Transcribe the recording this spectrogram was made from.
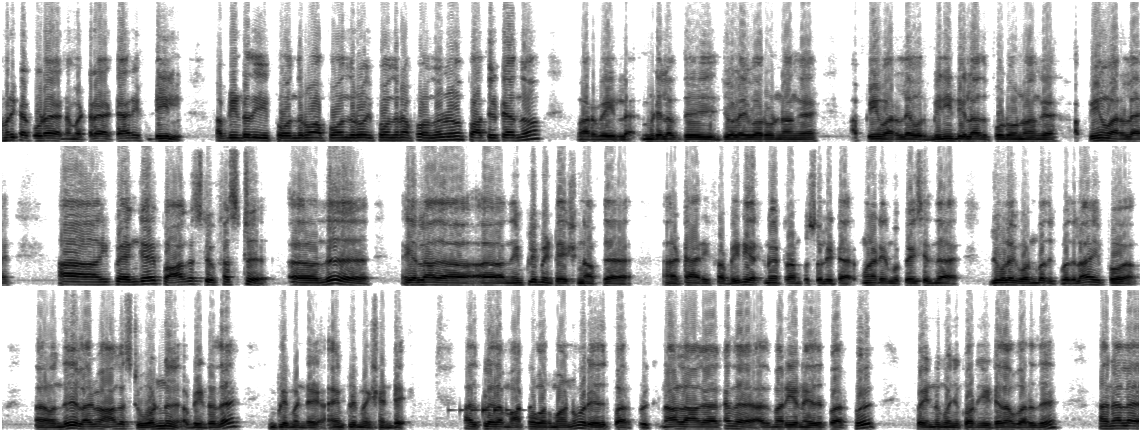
அமெரிக்கா கூட நம்ம டேரிஃப் டீல் அப்படின்றது இப்போ வந்துரும் அப்போ வந்துரும் இப்போ வந்துடும் அப்போ வந்துடும் பார்த்துக்கிட்டே இருந்தோம். வரவே இல்லை. மிடில் ஆஃப் தி ஜூலை வரும்னாங்க. அப்பயும் வரல. ஒரு மினி டீலாவது போடுவோம்னாங்க. அப்பயும் வரல. ஆஹ், இப்போ எங்க? இப்போ ஆகஸ்ட் ஃபர்ஸ்ட் வந்து எல்லா அந்த இம்ப்ளிமெண்டேஷன் ஆஃப் த டாரிஃப் அப்படின்னு ஏற்கனவே ட்ரம்ப் சொல்லிட்டார். முன்னாடி நம்ம பேசியிருந்த ஜூலை ஒன்பதுக்கு பதிலா இப்போ வந்து எல்லாருமே ஆகஸ்ட் ஒன்னு அப்படின்றத இம்ப்ளிமெண்ட் இம்ப்ளிமேஷன் டே அதுக்குள்ள ஏதாவது மாற்றம் வருமானு ஒரு எதிர்பார்ப்பு இருக்கு. நாள் ஆக ஆக அந்த அது மாதிரியான எதிர்பார்ப்பு இப்போ இன்னும் கொஞ்சம் குறைஞ்சிக்கிட்டே தான் வருது. அதனால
